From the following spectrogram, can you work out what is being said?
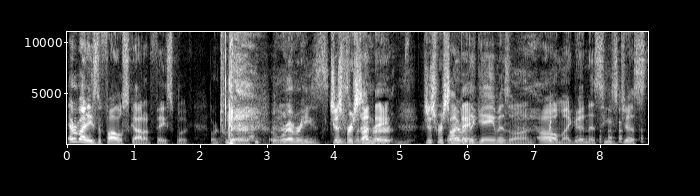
everybody needs to follow Scott on Facebook or Twitter or wherever he's just for Sunday. Just for Whenever Sunday. the game is on, oh my goodness, he's just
